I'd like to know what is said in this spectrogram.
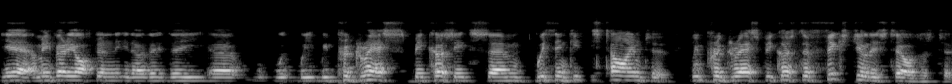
yeah, I mean, very often, you know, the the uh, we we progress because it's um, we think it's time to. We progress because the fixture list tells us to.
